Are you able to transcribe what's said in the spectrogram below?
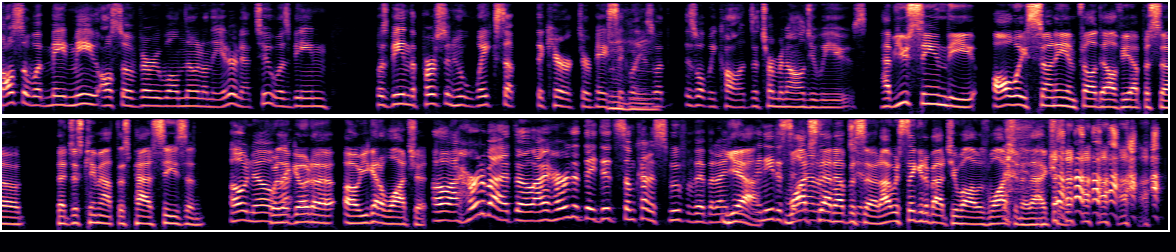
also what made me also very well known on the internet too was being was being the person who wakes up the character basically is mm-hmm. what is what we call it the terminology we use Have you seen the Always Sunny in Philadelphia episode that just came out this past season oh no where I- they go to, oh, you got to watch it. oh i heard about it though i heard that they did some kind of spoof of it but i yeah. need, i need to watch that watch it. episode. I was thinking about you while I was watching it, actually.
